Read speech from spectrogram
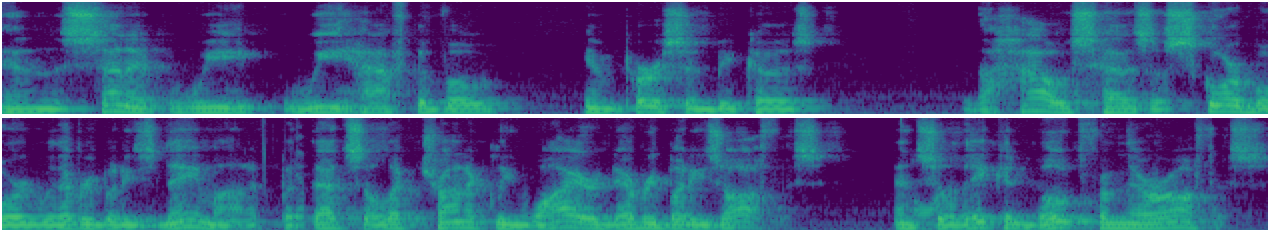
in the Senate, we, we have to vote in person because the House has a scoreboard with everybody's name on it, but that's electronically wired to everybody's office. And so they can vote from their office.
